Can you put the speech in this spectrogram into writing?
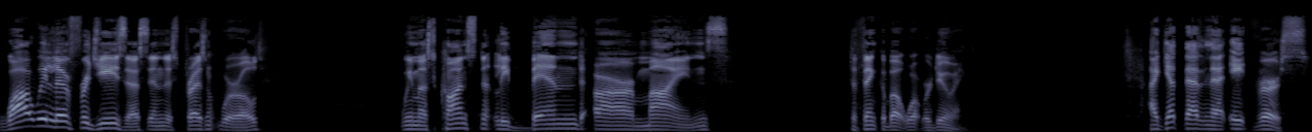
while we live for Jesus in this present world, we must constantly bend our minds to think about what we're doing. I get that in that eighth verse.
